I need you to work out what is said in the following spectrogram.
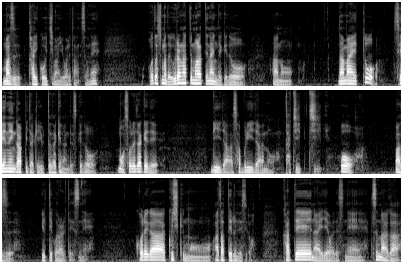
まず開口一番言われたんですよね。私まだ占ってもらってないんだけどあの名前と生年月日だけ言っただけなんですけどもうそれだけでリーダーサブリーダーの立ち位置をまず言ってこられてですね。これがくしくも当たってるんですよ。家庭内ではですね妻が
